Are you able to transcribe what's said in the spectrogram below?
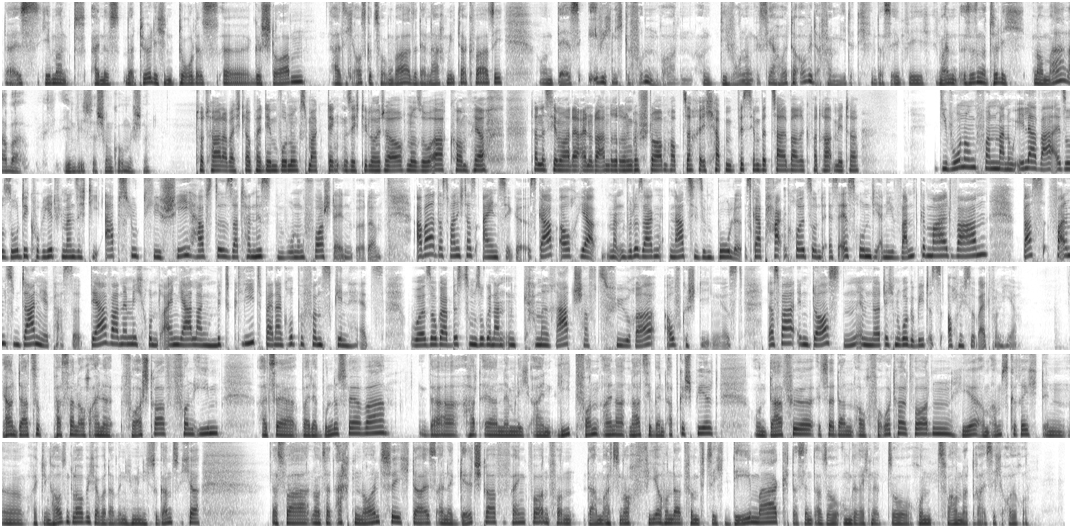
Da ist jemand eines natürlichen Todes äh, gestorben, als ich ausgezogen war, also der Nachmieter quasi. Und der ist ewig nicht gefunden worden. Und die Wohnung ist ja heute auch wieder vermietet. Ich finde das irgendwie, ich meine, es ist natürlich normal, aber irgendwie ist das schon komisch, ne? Total, aber ich glaube, bei dem Wohnungsmarkt denken sich die Leute auch nur so, ach komm, ja, dann ist hier mal der ein oder andere drin gestorben. Hauptsache, ich habe ein bisschen bezahlbare Quadratmeter. Die Wohnung von Manuela war also so dekoriert, wie man sich die absolut klischeehaftste Satanistenwohnung vorstellen würde. Aber das war nicht das Einzige. Es gab auch, ja, man würde sagen, Nazi-Symbole. Es gab Hakenkreuze und SS-Runen, die an die Wand gemalt waren, was vor allem zu Daniel passte. Der war nämlich rund ein Jahr lang Mitglied bei einer Gruppe von Skinheads, wo er sogar bis zum sogenannten Kameradschaftsführer aufgestiegen ist. Das war in Dorsten im nördlichen Ruhrgebiet, ist auch nicht so weit von hier. Ja, und dazu passt dann auch eine Vorstrafe von ihm, als er bei der Bundeswehr war. Da hat er nämlich ein Lied von einer Nazi-Band abgespielt und dafür ist er dann auch verurteilt worden, hier am Amtsgericht in äh, Recklinghausen, glaube ich, aber da bin ich mir nicht so ganz sicher. Das war 1998, da ist eine Geldstrafe verhängt worden von damals noch 450 D-Mark. Das sind also umgerechnet so rund 230 Euro.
